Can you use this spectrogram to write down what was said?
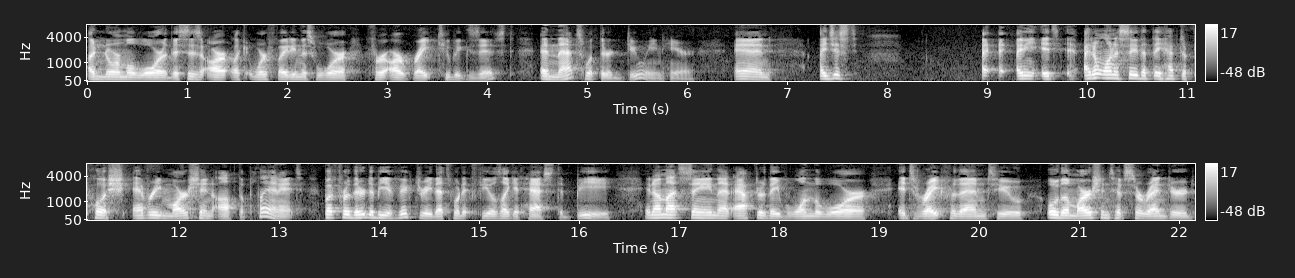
a normal war. This is our like we're fighting this war for our right to exist, and that's what they're doing here. And I just, I, I mean, it's I don't want to say that they have to push every Martian off the planet, but for there to be a victory, that's what it feels like it has to be. And I'm not saying that after they've won the war, it's right for them to oh the Martians have surrendered.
